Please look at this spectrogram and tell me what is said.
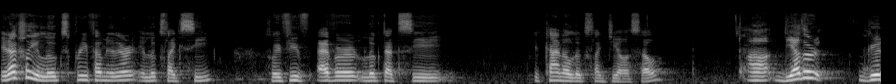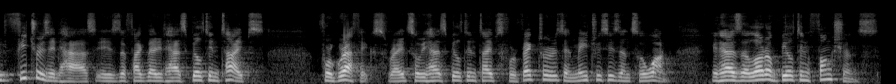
It actually looks pretty familiar. It looks like C. So if you've ever looked at C, it kind of looks like GLSL. Uh, the other good features it has is the fact that it has built-in types for graphics, right? So it has built-in types for vectors and matrices and so on. It has a lot of built-in functions,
